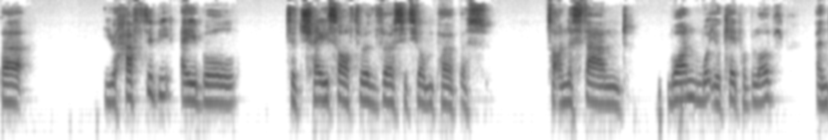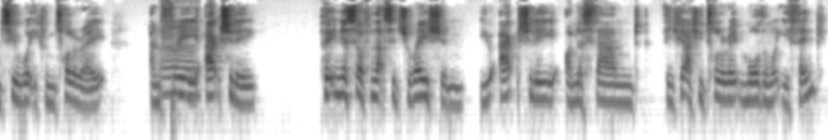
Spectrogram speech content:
but you have to be able to chase after adversity on purpose to understand one, what you're capable of, and two, what you can tolerate, and mm. three, actually putting yourself in that situation, you actually understand that you can actually tolerate more than what you think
